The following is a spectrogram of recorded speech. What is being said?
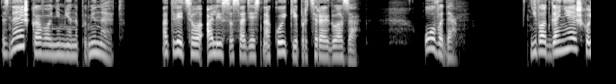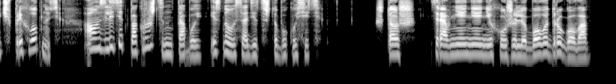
«Знаешь, кого они мне напоминают?» — ответила Алиса, садясь на койке и протирая глаза. «Овода. Его отгоняешь, хочешь прихлопнуть, а он взлетит, покружится над тобой и снова садится, чтобы укусить». «Что ж, сравнение не хуже любого другого»,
